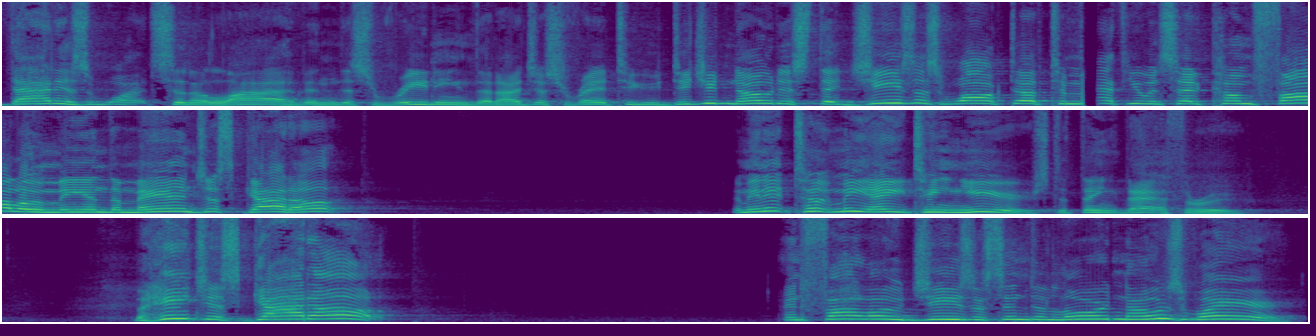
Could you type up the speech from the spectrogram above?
That is what's in alive in this reading that I just read to you. Did you notice that Jesus walked up to Matthew and said, Come follow me, and the man just got up? I mean, it took me 18 years to think that through. But he just got up and followed Jesus into Lord knows where.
